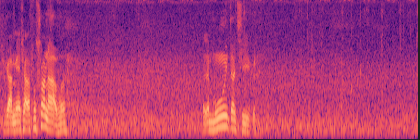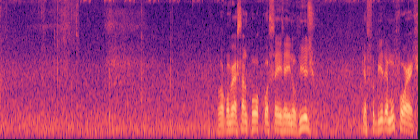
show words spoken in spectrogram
Antigamente ela funcionava. Ela é muito antiga. Vou conversando um pouco com vocês aí no vídeo, que a subida é muito forte.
